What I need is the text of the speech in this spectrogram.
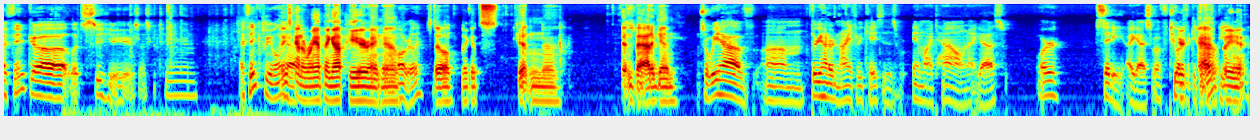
I think uh, let's see here, Saskatoon. I think we only things got- kind of ramping up here right now. Oh, really? Still, like it's getting uh, getting bad again. So we have um 393 cases in my town, I guess, or city, I guess, of 250,000? Oh, people. yeah.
